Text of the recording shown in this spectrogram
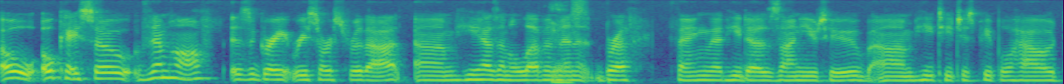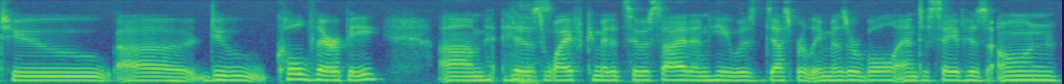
oh, okay. So Wim Hof is a great resource for that. Um, he has an 11 yes. minute breath thing that he does on YouTube. Um, he teaches people how to uh, do cold therapy. Um, his yes. wife committed suicide and he was desperately miserable. And to save his own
